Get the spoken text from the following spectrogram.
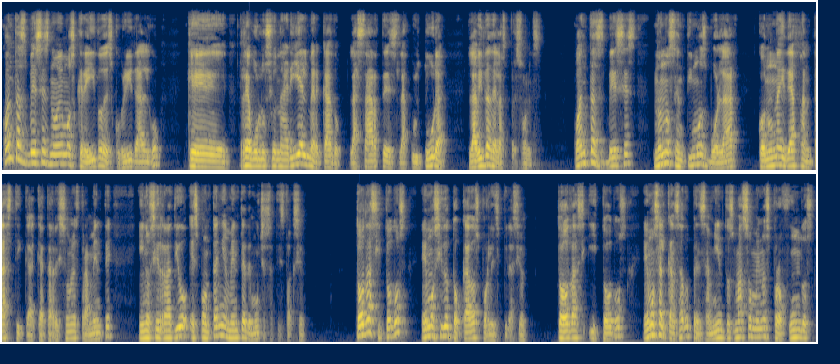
¿Cuántas veces no hemos creído descubrir algo que revolucionaría el mercado, las artes, la cultura, la vida de las personas? ¿Cuántas veces no nos sentimos volar con una idea fantástica que aterrizó nuestra mente y nos irradió espontáneamente de mucha satisfacción? Todas y todos hemos sido tocados por la inspiración. Todas y todos hemos alcanzado pensamientos más o menos profundos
